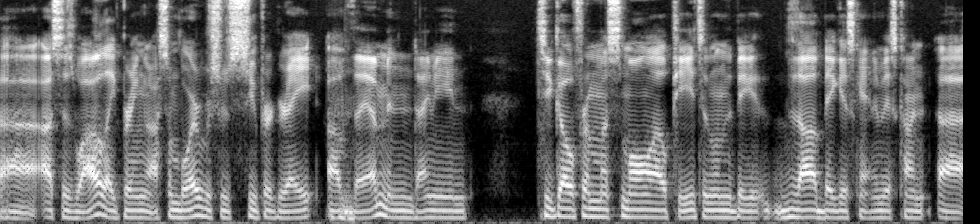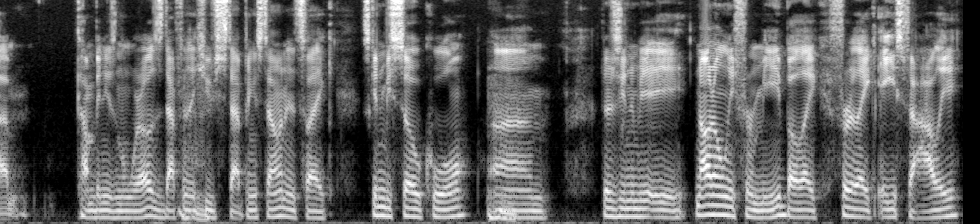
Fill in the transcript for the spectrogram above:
uh, us as well, like bringing us on board, which was super great of Mm-hmm. them. And I mean, to go from a small LP to one of the big, the biggest cannabis con- um, companies in the world is definitely Mm-hmm. a huge stepping stone. It's like it's gonna be so cool. Um, there's gonna be not only for me, but like for like Ace Valley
